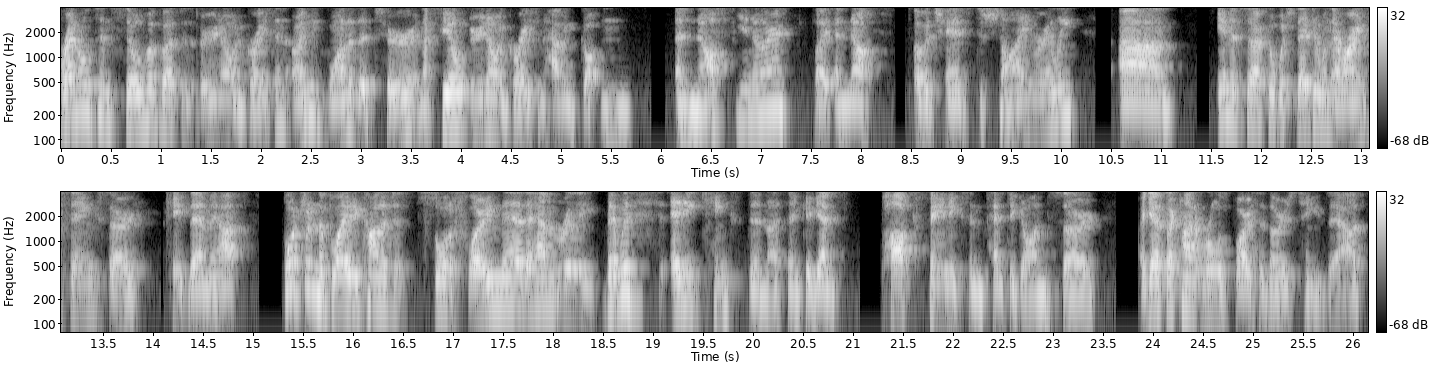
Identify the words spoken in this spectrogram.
Reynolds and Silver versus Uno and Grayson. Only one of the two, and I feel Uno and Grayson haven't gotten enough. You know, like enough of a chance to shine, really. Um, Inner Circle, which they're doing their own thing, so keep them out. Butcher and the Blade are kind of just sort of floating there. They haven't really. They're with Eddie Kingston, I think, against Pac Phoenix, and Pentagon. So I guess that kind of rules both of those teams out.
